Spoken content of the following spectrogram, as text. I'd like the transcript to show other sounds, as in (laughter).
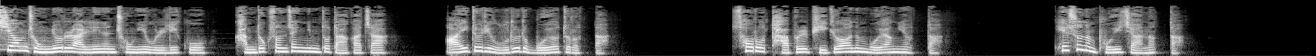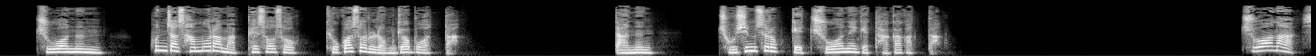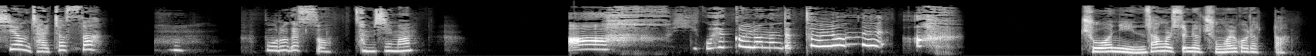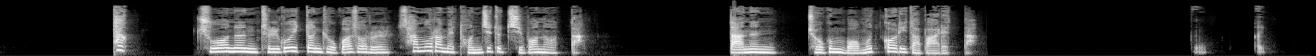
시험 종료를 알리는 종이 울리고 감독 선생님도 나가자 아이들이 우르르 모여들었다. 서로 답을 비교하는 모양이었다. 혜수는 보이지 않았다. 주원은 혼자 사물함 앞에 서서 교과서를 넘겨보았다. 나는 조심스럽게 주원에게 다가갔다. 주원아, 시험 잘 쳤어? 모르겠어. 잠시만. 아, 이거 헷갈렸는데 틀렸네. 아. 주원이 인상을 쓰며 중얼거렸다. 탁! 주원은 들고 있던 교과서를 사물함에 던지듯 집어넣었다. 나는 조금 머뭇거리다 말했다.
